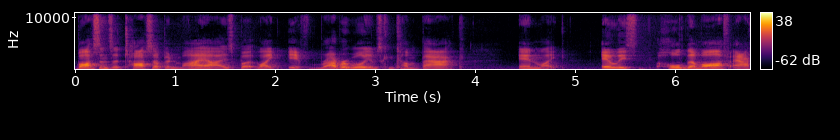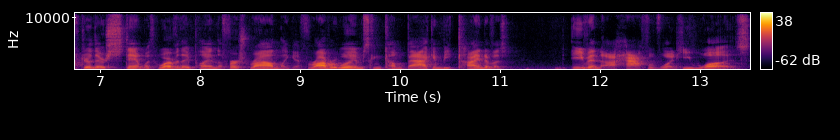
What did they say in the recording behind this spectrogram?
Boston's a toss up in my eyes, but like if Robert Williams can come back and like at least hold them off after their stint with whoever they play in the first round, like if Robert Williams can come back and be kind of a even a half of what he was,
